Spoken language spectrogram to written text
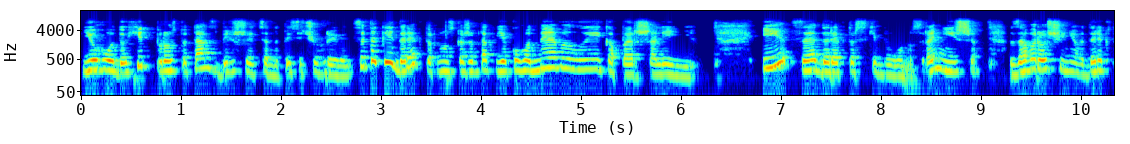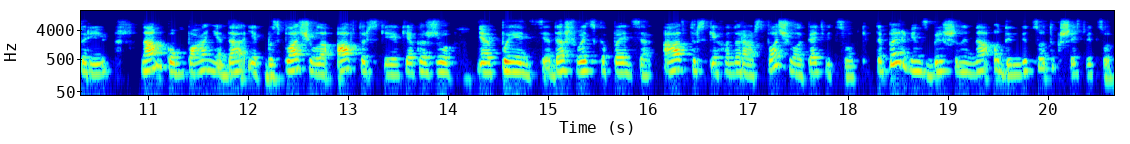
його дохід просто так збільшується на тисячу гривень. Це такий директор, ну скажімо так, в якого невелика перша лінія. І це директорський бонус. Раніше за вирощення директорів нам компанія да, якби сплачувала авторські, як я кажу, е, пенсія, да, шведська пенсія, авторський гонорар сплачувала 5%. Тепер він збільшений на 1%, 6%.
